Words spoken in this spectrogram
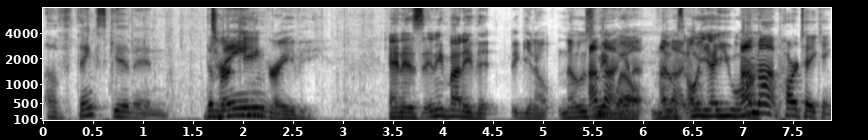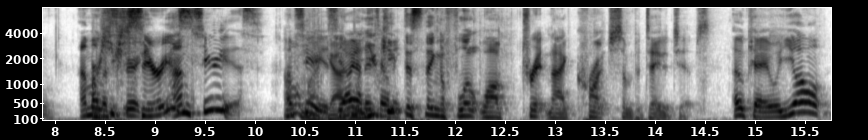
of Thanksgiving. The turkey main, and gravy. And as anybody that you know knows I'm me well gonna, knows, oh yeah, you are. I'm not partaking. I'm Are on a you strict, serious? I'm serious. I'm oh serious. My Y'all God. gotta Well, you tell keep me. this thing afloat while Trent and I crunch some potato chips. Okay, well, y'all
